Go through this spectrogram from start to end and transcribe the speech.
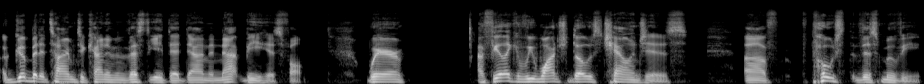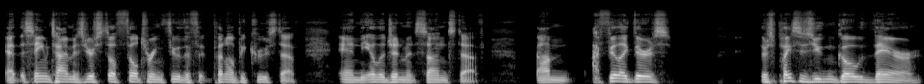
a good bit of time to kind of investigate that down and not be his fault where i feel like if we watch those challenges uh post this movie at the same time as you're still filtering through the penelope cruz stuff and the illegitimate son stuff um i feel like there's there's places you can go there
